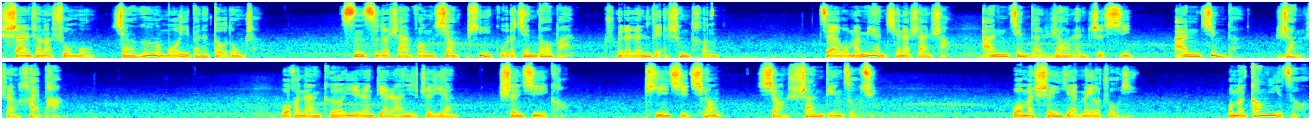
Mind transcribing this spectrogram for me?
山上的树木像恶魔一般的抖动着，丝丝的山风像剔骨的尖刀般吹得人脸生疼。在我们面前的山上，安静的让人窒息，安静的让人害怕。我和南哥一人点燃一支烟，深吸一口。提起枪，向山顶走去。我们谁也没有注意，我们刚一走，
